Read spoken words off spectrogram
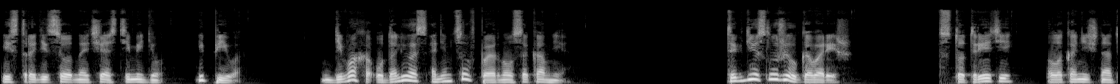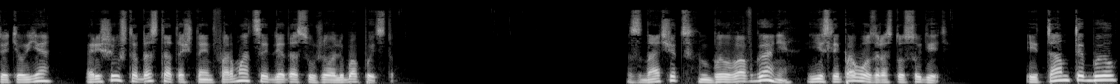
из традиционной части меню и пиво. Деваха удалилась, а Немцов повернулся ко мне. «Ты где служил, говоришь?» «В 103-й», — лаконично ответил я, решив, что достаточно информации для досужего любопытства. «Значит, был в Афгане, если по возрасту судить. И там ты был?»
